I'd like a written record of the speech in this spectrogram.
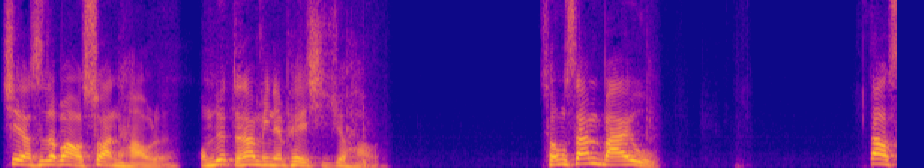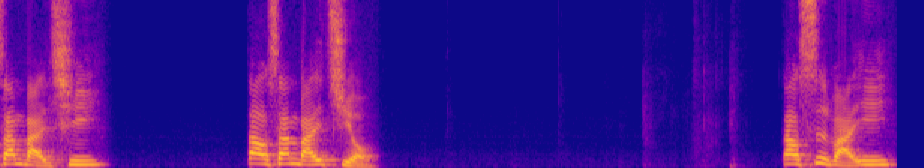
谢老师都帮我算好了，我们就等到明年配息就好了。从三百五到三百七，到三百九，到四百一，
